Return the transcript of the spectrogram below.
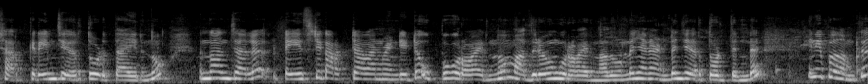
ശർക്കരയും ചേർത്ത് കൊടുത്തായിരുന്നു. എന്താണെന്ന് വെച്ചാൽ ടേസ്റ്റ് കറക്റ്റ് ആവാൻ വേണ്ടിയിട്ട് ഉപ്പ് കുറവായിരുന്നു മധുരവും കുറവായിരുന്നു. അതുകൊണ്ട് ഞാൻ രണ്ടും ചേർത്ത് കൊടുത്തിട്ടുണ്ട്. ഇനിയിപ്പോൾ നമുക്ക്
